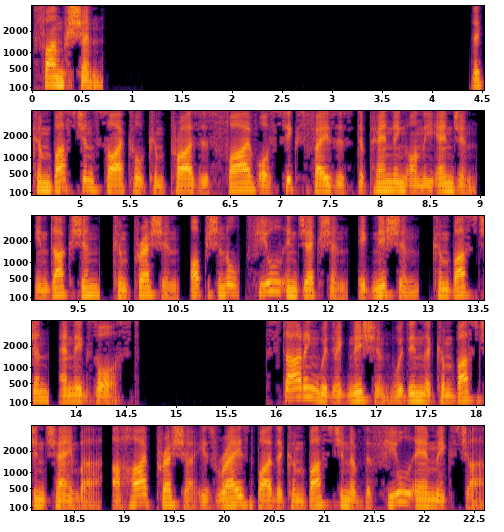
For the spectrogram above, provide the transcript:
Function The combustion cycle comprises five or six phases depending on the engine, induction, compression, optional fuel injection, ignition, combustion, and exhaust. Starting with ignition within the combustion chamber, a high pressure is raised by the combustion of the fuel-air mixture.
